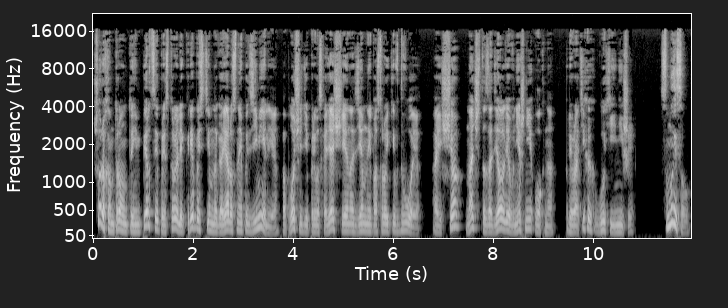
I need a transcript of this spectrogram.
Шорохом тронутые имперцы пристроили к крепости многоярусное подземелье, по площади превосходящее надземные постройки вдвое, а еще начисто заделали внешние окна, превратив их в глухие ниши. Смысл,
